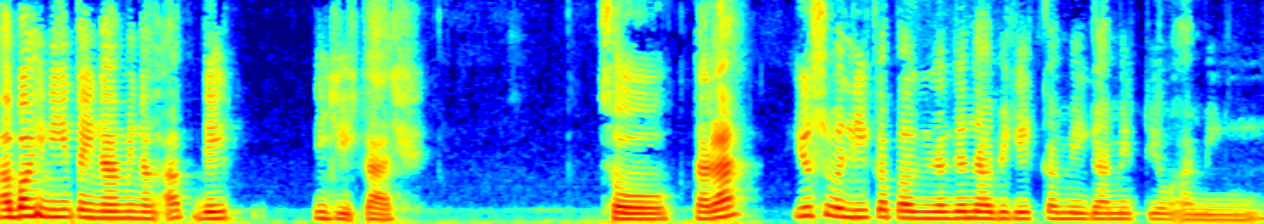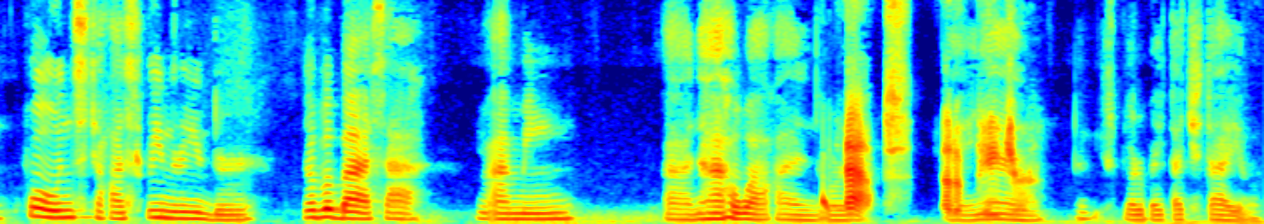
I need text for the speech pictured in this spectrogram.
habang hinihintay namin ng update ni Gcash. So, tara! Usually, kapag nag-navigate kami gamit yung aming phones tsaka screen reader, nababasa yung aming ah, nahahawakan. Or, Apps at a Ayan. pager. Nag-explore by touch tayo.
